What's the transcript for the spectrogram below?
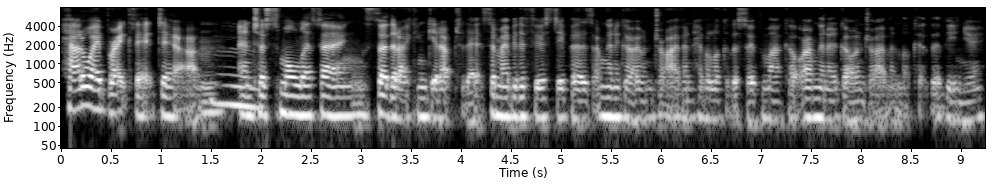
How do I break that down into smaller things so that I can get up to that? So maybe the first step is I'm going to go and drive and have a look at the supermarket, or I'm going to go and drive and look at the venue,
